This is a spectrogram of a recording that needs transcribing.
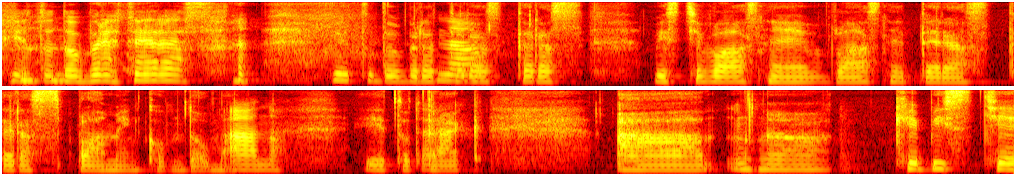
je to dobre teraz. Je to dobre no. teraz. Teraz vy ste vlastne, vlastne teraz, teraz s plamenkom doma. Áno. Je to tak. tak. A Keby ste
